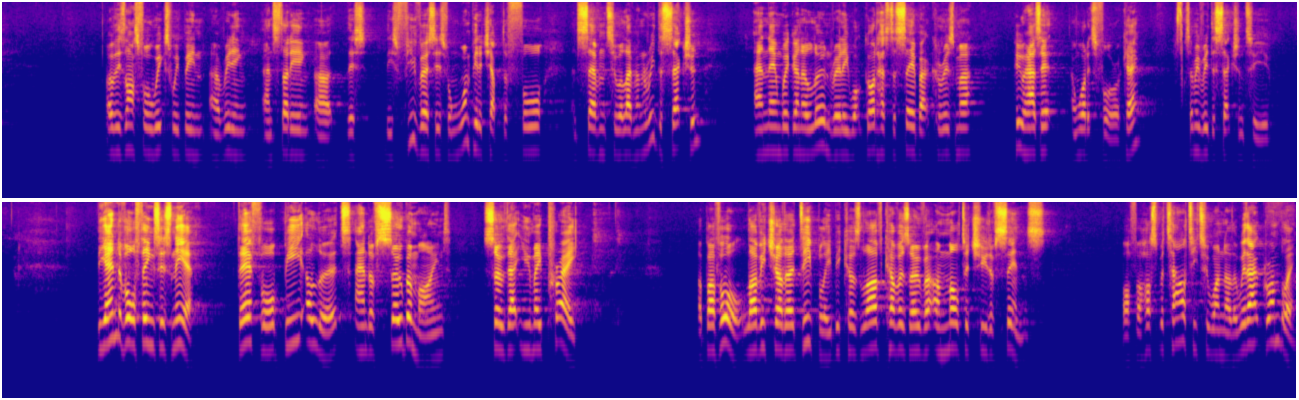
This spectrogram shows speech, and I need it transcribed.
Over these last four weeks, we've been uh, reading and studying uh, this, these few verses from 1 Peter chapter 4 and 7 to 11. I'm going to read the section, and then we're going to learn really what God has to say about charisma, who has it, and what it's for, okay? So let me read this section to you. The end of all things is near. Therefore, be alert and of sober mind so that you may pray. Above all, love each other deeply because love covers over a multitude of sins. Offer hospitality to one another without grumbling.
